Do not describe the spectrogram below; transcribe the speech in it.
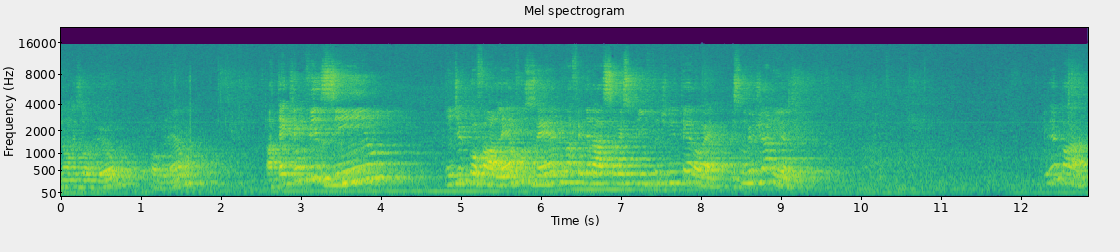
não resolveu o problema. Até que um vizinho indicou, falou, leva o Zélio na Federação Espírita de Niterói, isso no Rio de Janeiro. E levaram,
